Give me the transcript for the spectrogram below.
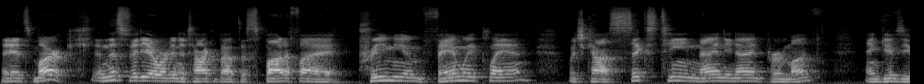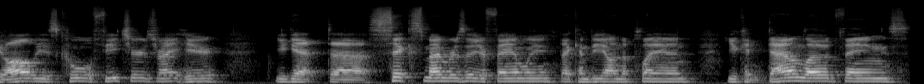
Hey, it's Mark. In this video, we're going to talk about the Spotify Premium Family Plan, which costs $16.99 per month and gives you all these cool features right here. You get uh, six members of your family that can be on the plan. You can download things.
